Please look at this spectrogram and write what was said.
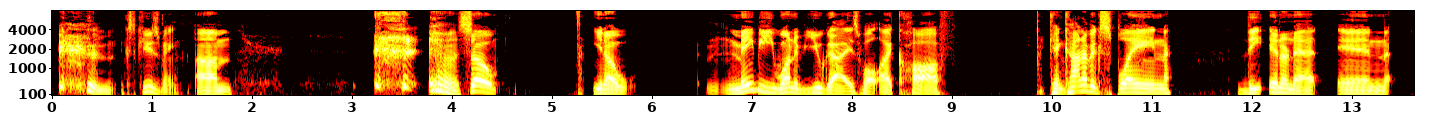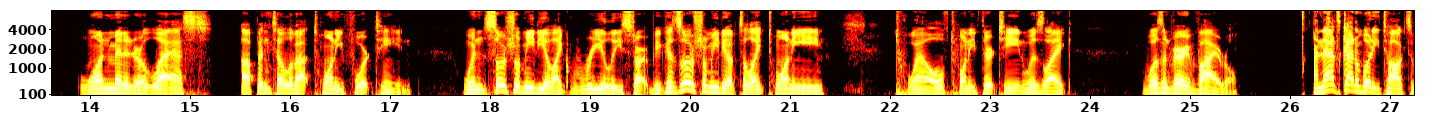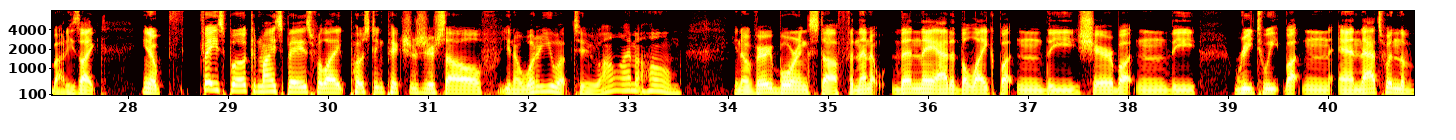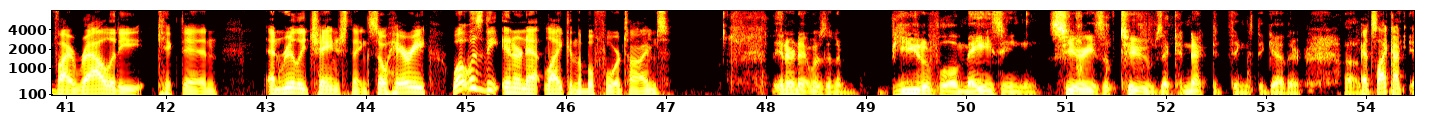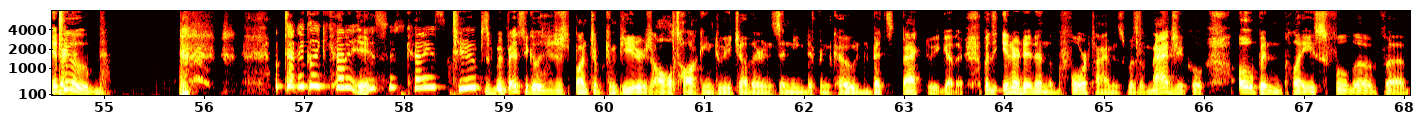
Excuse me. Um, so, you know maybe one of you guys, while I cough, can kind of explain the internet in one minute or less up until about 2014 when social media like really start because social media up to like 2012 2013 was like wasn't very viral and that's kind of what he talks about he's like you know facebook and myspace were like posting pictures yourself you know what are you up to oh i'm at home you know, very boring stuff. And then it, then they added the like button, the share button, the retweet button, and that's when the virality kicked in and really changed things. So, Harry, what was the internet like in the before times? The internet was in a beautiful, amazing series of tubes that connected things together. Um, it's like a internet- tube. well, technically, it kind of is. It kind of is tubes, but basically, just a bunch of computers all talking to each other and sending different code and bits back to each other. But the internet in the before times was a magical, open place full of, uh,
